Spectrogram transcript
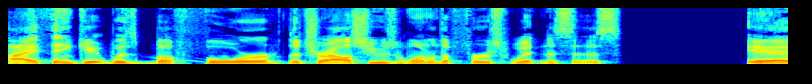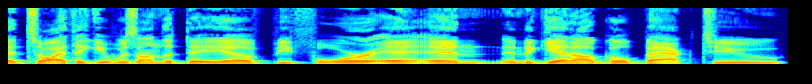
I think it was before the trial. She was one of the first witnesses, and so I think it was on the day of before. And and, and again, I'll go back to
